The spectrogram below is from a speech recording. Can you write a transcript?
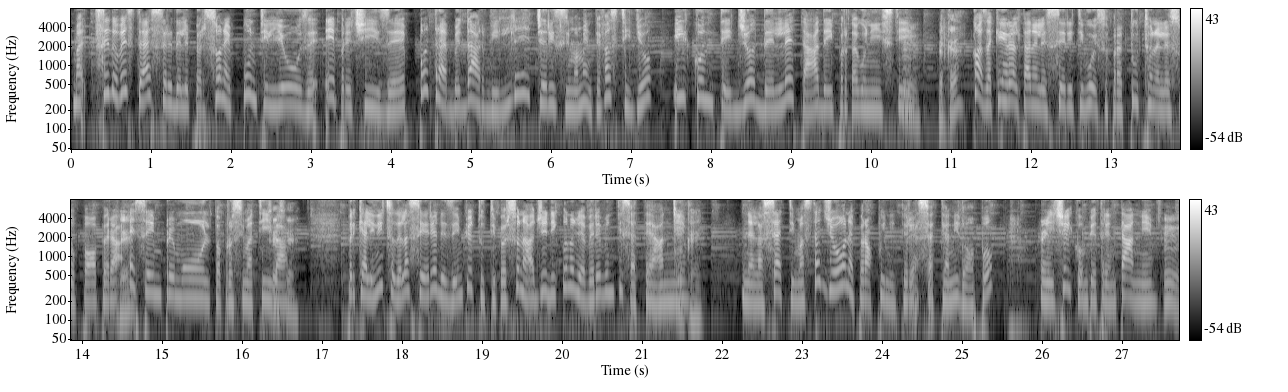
Ma se doveste essere delle persone puntigliose e precise, potrebbe darvi leggerissimamente fastidio il conteggio dell'età dei protagonisti. Mm, Perché? Cosa che in realtà nelle serie tv e soprattutto nelle soap opera Sì. è sempre molto approssimativa. Sì, sì. Perché all'inizio della serie, ad esempio, tutti i personaggi dicono di avere 27 anni. Ok. Nella settima stagione, però, quindi in teoria 7 anni dopo, Rachel compie 30 anni. Mm.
